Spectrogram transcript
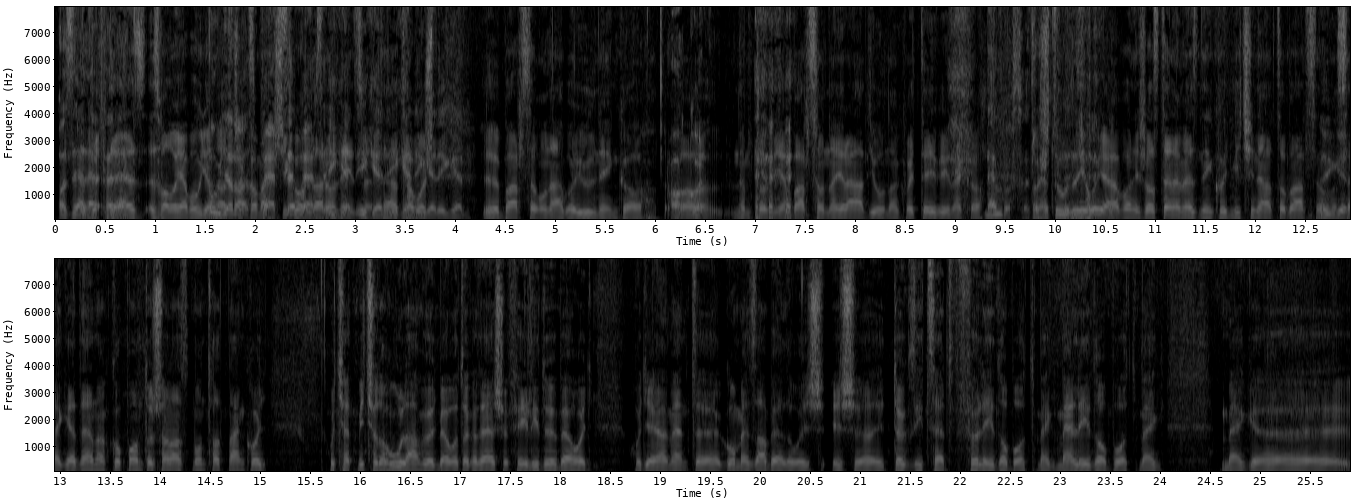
az ellenfelet. De, de ez, ez valójában ugyanaz, ugyanaz csak a másik persze, persze, igen, igen, Tehát, igen, ha most igen, igen. Barcelonába ülnénk a, Akkor... a nem tudom, milyen barcelonai rádiónak vagy tévének a, nem rossz a stúdiójában, és azt elemeznénk, hogy mit csinált a Barcelona igen. Szegeden, akkor pontosan azt mondhatnánk, hogy hogy hát micsoda hullámvölgybe voltak az első félidőben, hogy, hogy elment Gomez Abello, és, és egy tögzicet fölé dobott, meg mellé dobott, meg, meg uh,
